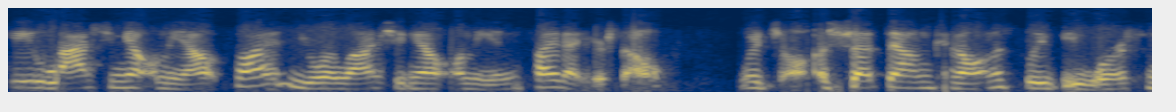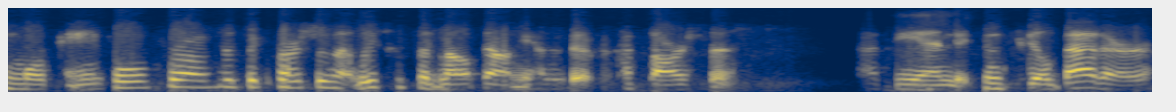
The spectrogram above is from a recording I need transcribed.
see lashing out on the outside, you're lashing out on the inside at yourself, which a shutdown can honestly be worse and more painful for a autistic person. At least with a meltdown, you have a bit of catharsis at the end. It can feel better.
